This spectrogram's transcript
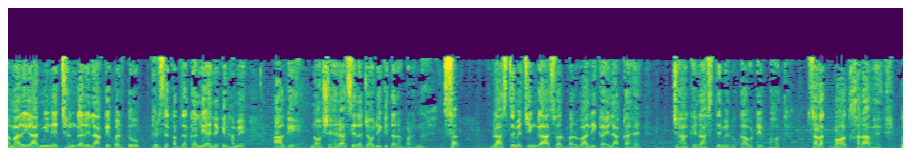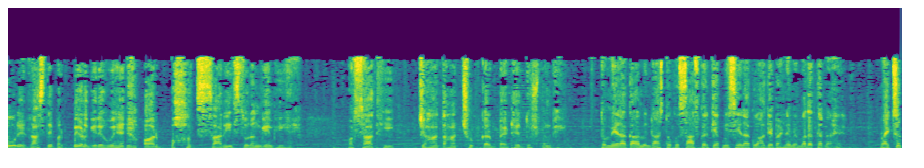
हमारी आर्मी ने झंगर इलाके पर तो फिर से कब्जा कर लिया लेकिन हमें आगे नौशहरा से रजौरी की तरफ़ बढ़ना है। सर रास्ते में चिंगास और बरवाली का इलाका है जहाँ के रास्ते में रुकावटें बहुत हैं। सड़क बहुत खराब है। पूरे रास्ते पर पेड़ गिरे हुए हैं और बहुत सारी सुरंगें भी हैं। और साथ ही जहाँ तहाँ छुप कर बैठे दुश्मन भी। तो मेरा काम इन रास्तों को साफ़ करके अपनी सेना को आगे बढ़ने में मदद करना है। राइट सर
